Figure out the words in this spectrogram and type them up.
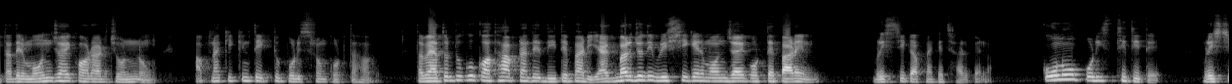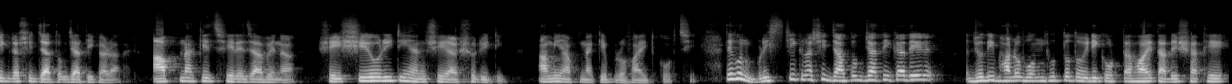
তাদের মন জয় করার জন্য আপনাকে কিন্তু একটু পরিশ্রম করতে হবে। তবে এতটুকু কথা আপনাদের দিতে পারি, একবার যদি বৃশ্চিকের মন জয় করতে পারেন, বৃশ্চিক আপনাকে ছাড়বে না। কোনো পরিস্থিতিতে বৃশ্চিক রাশির জাতক জাতিকারা আপনাকে ছেড়ে যাবে না। সেই শিওরিটি অ্যান্ড সেই অ্যাসিউরিটি আমি আপনাকে প্রোভাইড করছি। দেখুন, বৃশ্চিক রাশির জাতক জাতিকাদের যদি ভালো বন্ধুত্ব তৈরি করতে হয়, তাদের সাথে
